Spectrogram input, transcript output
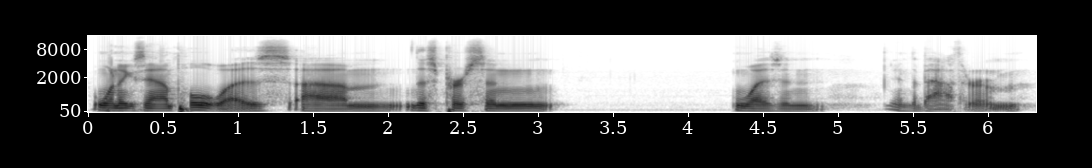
One example was um, this person was in in the bathroom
